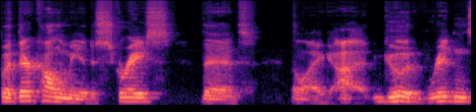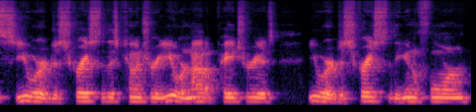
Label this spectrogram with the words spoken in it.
but they're calling me a disgrace. That like I, good riddance. You are a disgrace to this country. You are not a patriot. You are a disgrace to the uniform.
